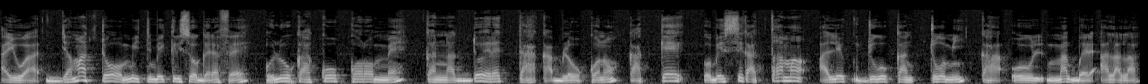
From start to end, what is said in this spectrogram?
ayiwa jama tɔɔw min tun be kristo gɛrɛfɛ olu ka ko kɔrɔ mɛn ka na dɔ yɛrɛ ta ka bila o kɔnɔ ka kɛ o be se ka tagama ale jogo kan cogo min ka o magwɛrɛ ala la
